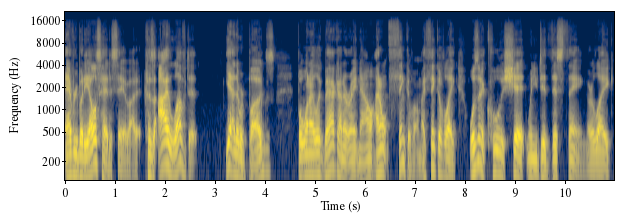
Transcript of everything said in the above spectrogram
everybody else had to say about it because I loved it. Yeah, there were bugs, but when I look back on it right now, I don't think of them. I think of like, wasn't it cool as shit when you did this thing? Or like,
